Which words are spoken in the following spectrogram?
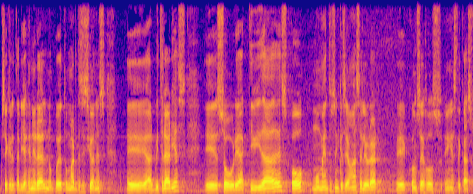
Secretaría General no puede tomar decisiones eh, arbitrarias eh, sobre actividades o momentos en que se van a celebrar eh, consejos en este caso.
